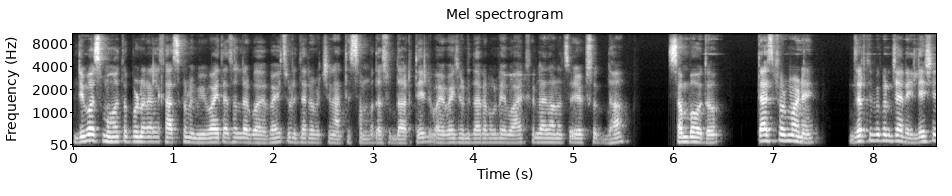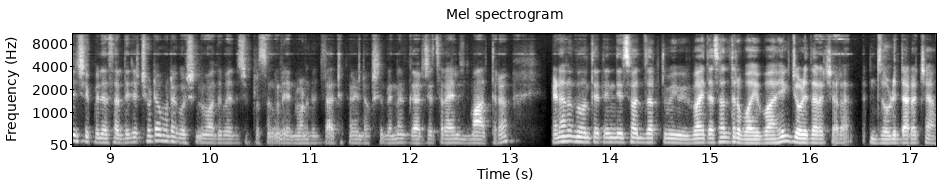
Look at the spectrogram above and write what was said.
दिवस महत्त्वपूर्ण राहील. खास करून विवाहित असेल तर वैवाहिक जोडीदाराचे नातेसंबंध सुधारतील. वैवाहिक जोडीदारामध्ये बाहेर फिरला जाण्याचा योगसुद्धा संभवतो. त्याचप्रमाणे जर तुम्ही कोणत्या रिलेशनशिपमध्ये असाल, त्याच्या छोट्या-मोठ्या गोष्टी वादविवादाचे प्रसंग निर्माण होतील. त्या ठिकाणी लक्ष देणं गरजेचं राहील. मात्र येणाऱ्या दोन ते तीन दिवसात जर तुम्ही विवाहित असाल, तर वैवाहिक जोडीदाराच्या जोडीदाराच्या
